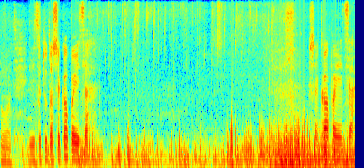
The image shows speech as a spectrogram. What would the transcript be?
От. Дивіться, тут ще капається. Капається.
